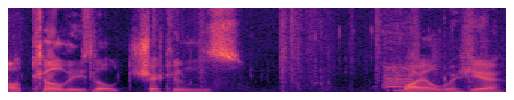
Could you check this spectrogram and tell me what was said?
I'll kill these little chickens while we're here.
